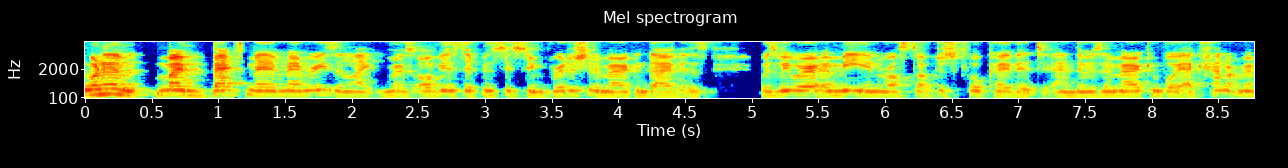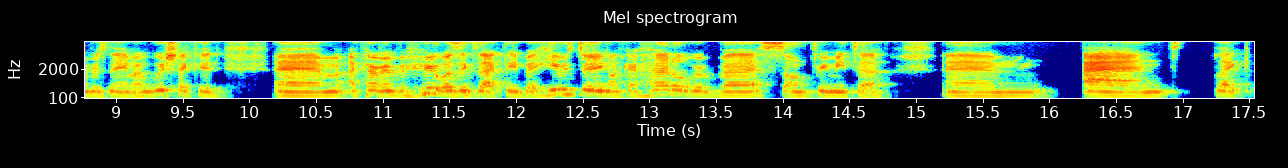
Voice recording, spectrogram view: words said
one of my best memories and like most obvious differences between British and American divers was we were at a meet in Rostock just before COVID, and there was an American boy. I cannot remember his name. I wish I could. Um, I can't remember who it was exactly, but he was doing like a hurdle reverse on three meter, um, and like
